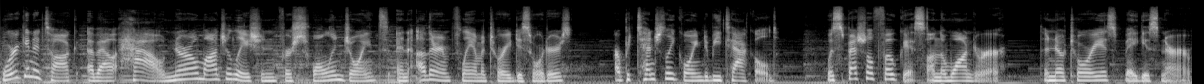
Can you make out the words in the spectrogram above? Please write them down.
We're going to talk about how neuromodulation for swollen joints and other inflammatory disorders are potentially going to be tackled, with special focus on the wanderer, the notorious vagus nerve.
